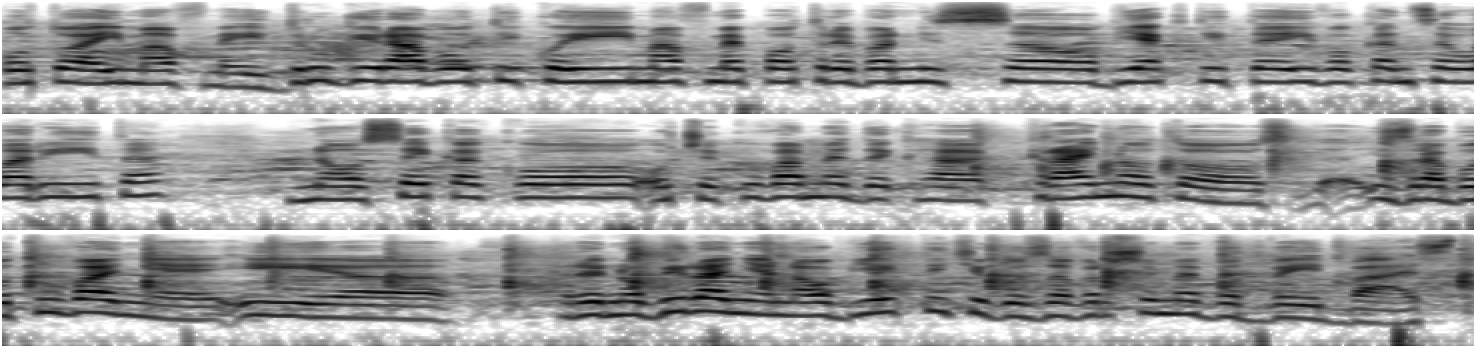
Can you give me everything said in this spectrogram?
Потоа имавме и други работи кои имавме потребани с објектите и во канцелариите но секако очекуваме дека крајното изработување и реновирање на објекти ќе го завршиме во 2020.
